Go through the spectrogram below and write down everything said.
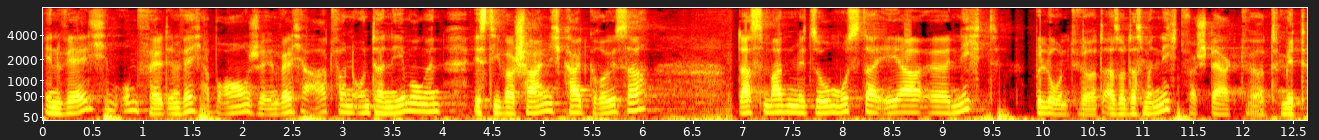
in welchem Umfeld, in welcher Branche, in welcher Art von Unternehmungen ist die Wahrscheinlichkeit größer, dass man mit so Muster eher äh, nicht belohnt wird, also dass man nicht verstärkt wird mit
